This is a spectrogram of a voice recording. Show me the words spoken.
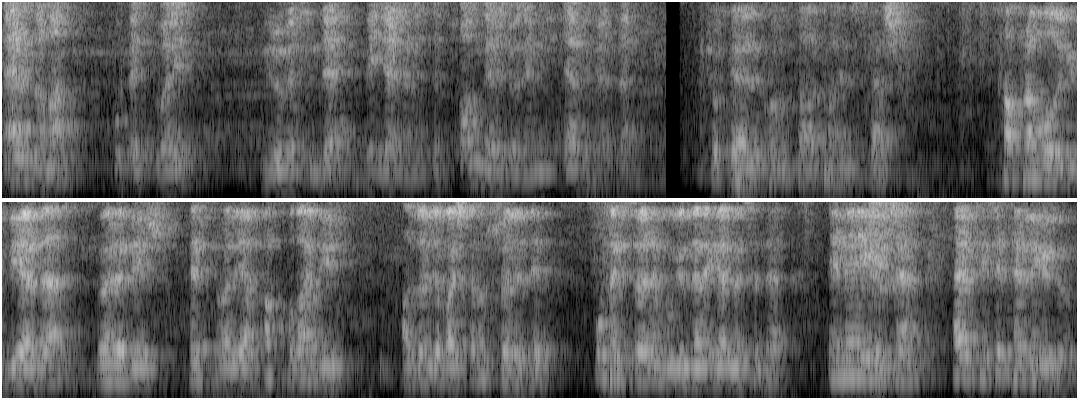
her zaman bu festivalin yürümesinde ve ilerlemesinde son derece önemli işler becerdiler. Çok değerli konuklar, panelistler. Safranbolu gibi bir yerde böyle bir festivali yapmak kolay değil. Az önce başkanım söyledi. Bu festivalin bugünlere gelmesinde emeği geçen herkesi tebrik ediyorum.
